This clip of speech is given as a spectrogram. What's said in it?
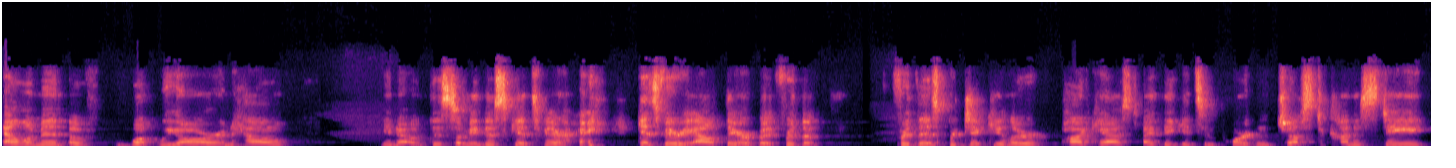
element of what we are and how you know this i mean this gets very gets very out there but for the for this particular podcast i think it's important just to kind of stay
